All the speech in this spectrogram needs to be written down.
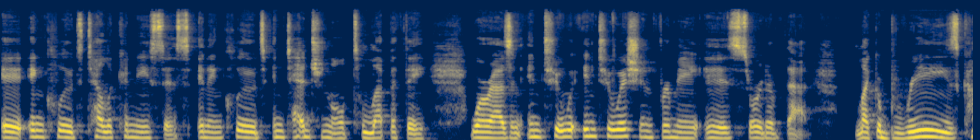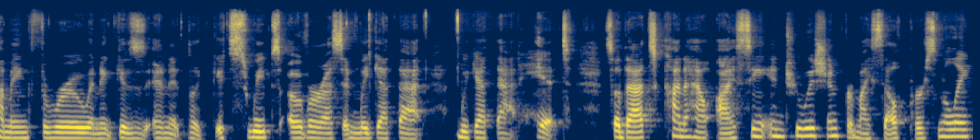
it includes telekinesis it includes intentional telepathy whereas an intu- intuition for me is sort of that like a breeze coming through and it gives and it like it sweeps over us and we get that we get that hit. So that's kind of how i see intuition for myself personally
